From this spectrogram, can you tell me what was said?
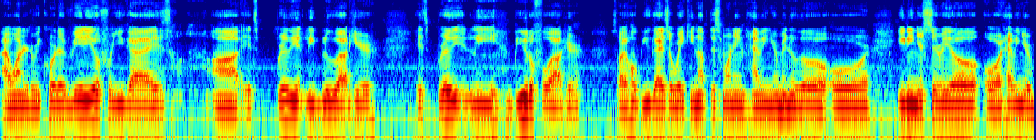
I wanted to record a video for you guys. Uh, it's brilliantly blue out here. It's brilliantly beautiful out here. So I hope you guys are waking up this morning, having your menudo, or eating your cereal, or having your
